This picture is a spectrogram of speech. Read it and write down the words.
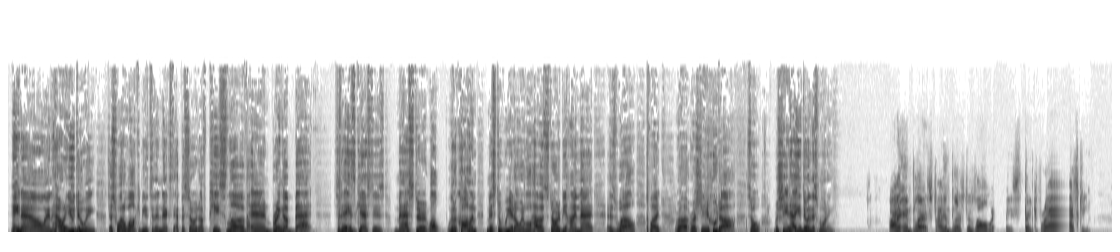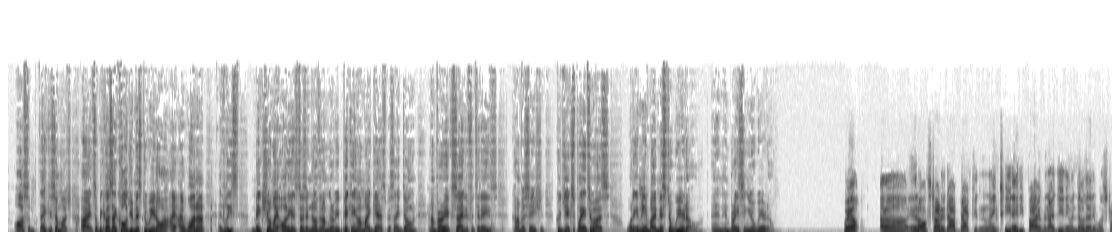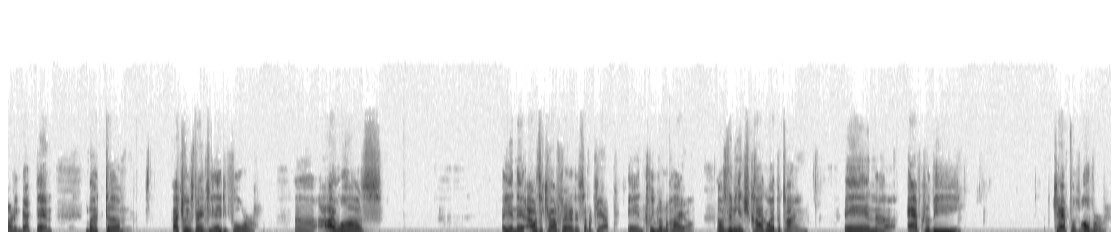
Hey now, and how are you doing? Just want to welcome you to the next episode of Peace, Love, and Bring a Bat. Today's guest is Master, well, we're going to call him Mr. Weirdo, and we'll have a story behind that as well. But uh, Rasheed Hooda. So, Rasheed, how are you doing this morning? I am blessed. I am blessed as always. Thank you for asking. Awesome. Thank you so much. All right. So because I called you Mr. Weirdo, I, I want to at least make sure my audience doesn't know that I'm going to be picking on my guest because I don't. And I'm very excited for today's conversation. Could you explain to us what do you mean by Mr. Weirdo and embracing your weirdo? Well, uh, it all started out back in 1985, and I didn't even know that it was starting back then. But um, actually, it was 1984. Uh, I was the, I was a counselor at a summer camp in Cleveland, Ohio. I was living in Chicago at the time, and uh, after the camp was over,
